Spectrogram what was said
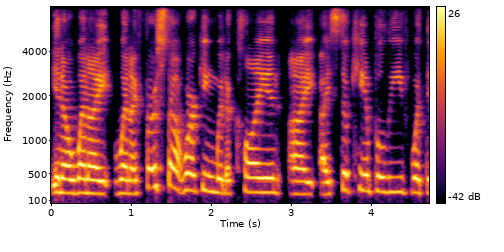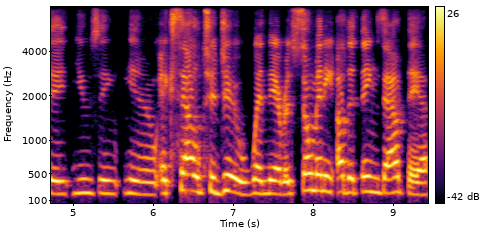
you know when i when i first start working with a client i i still can't believe what they're using you know excel to do when there are so many other things out there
